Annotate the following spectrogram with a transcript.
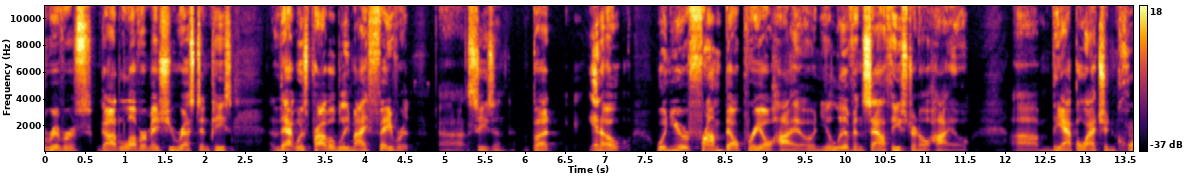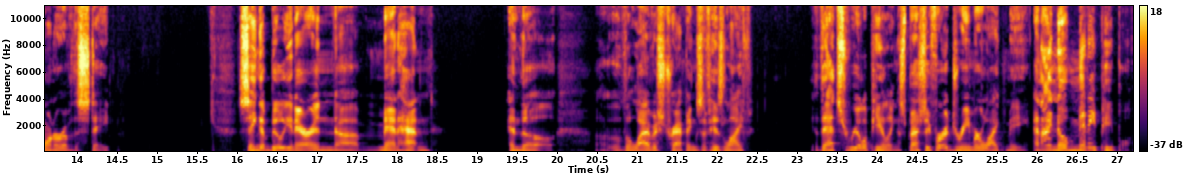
Rivers, God love her, may she rest in peace. That was probably my favorite uh, season. But, you know, when you're from Belpre, Ohio, and you live in southeastern Ohio, um, the Appalachian corner of the state, seeing a billionaire in uh, Manhattan and the the lavish trappings of his life, that's real appealing, especially for a dreamer like me. And I know many people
